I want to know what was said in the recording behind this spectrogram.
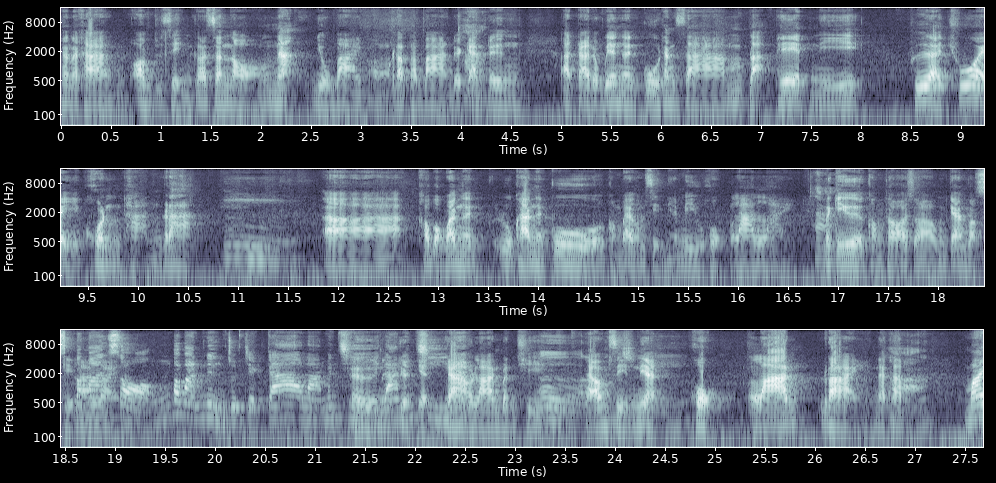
ธนาคารออมสินก็สนองนโยบายของรัฐบาล โดยการตรึงอัตราดอกเบี้ยเงินกู้ทั้ง 3 ประเภทนี้ เพื่อช่วยคนฐานรากอืมอ่าเขาบอกว่าเงินลูกค้าเงินกู้ของแบงก์ออมสินเนี่ยมีอยู่ 6 ล้านรายค่ะเมื่อกี้ของทอสคุณแก้มบอกกี่ประล้านมาณรายนะสองประมาณ 1.79 ล้านบัญชีเออล้านบัญชีนะ1.79ล้านบัญชีเออแต่ออมสินเนี่ยล้านบัญชี6ล้านรายนะครับค่ะไม่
